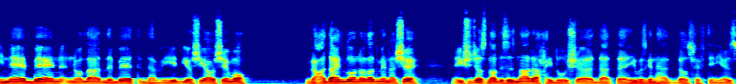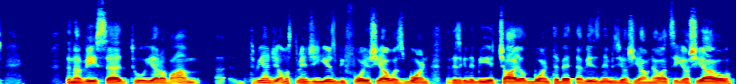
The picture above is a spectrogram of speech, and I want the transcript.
הנה בן נולד לבית דוד, יאשיהו שמו, ועדיין לא נולד מנשה. You should just know this is not a chidush uh, that uh, he was going to have those 15 years. The Navi said to uh, Yerovam, 300, almost 300 years before Yoshiyahu was born, that there's going to be a child born to Bet David. His name is Yoshiyahu. Now let's see. Yoshiyahu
